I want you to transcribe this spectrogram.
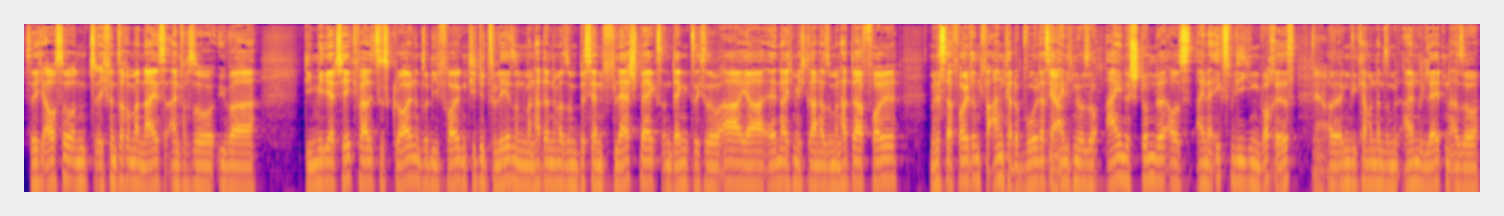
Sehe ich auch so und ich finde es auch immer nice, einfach so über die Mediathek quasi zu scrollen und so die Folgentitel zu lesen und man hat dann immer so ein bisschen Flashbacks und denkt sich so, ah ja, erinnere ich mich dran. Also man hat da voll, man ist da voll drin verankert, obwohl das ja, Ja. eigentlich nur so eine Stunde aus einer x-beliebigen Woche ist. Ja. Aber irgendwie kann man dann so mit allem relaten. Also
